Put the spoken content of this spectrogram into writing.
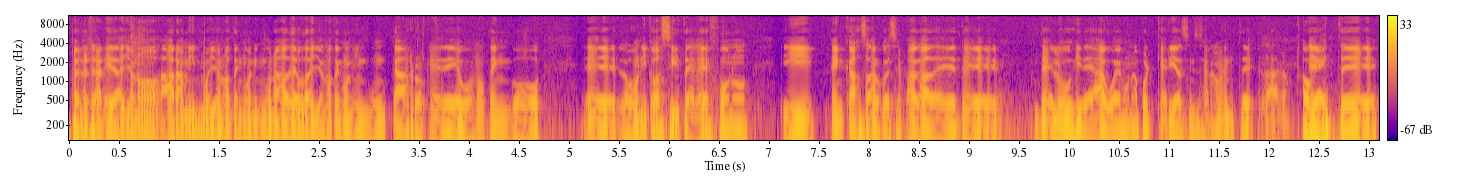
pero en realidad yo no, ahora mismo yo no tengo ninguna deuda, yo no tengo ningún carro que debo, no tengo, eh, lo único así, teléfono y en casa algo que se paga de, de, de luz y de agua es una porquería, sinceramente. Claro. Ok. Este,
